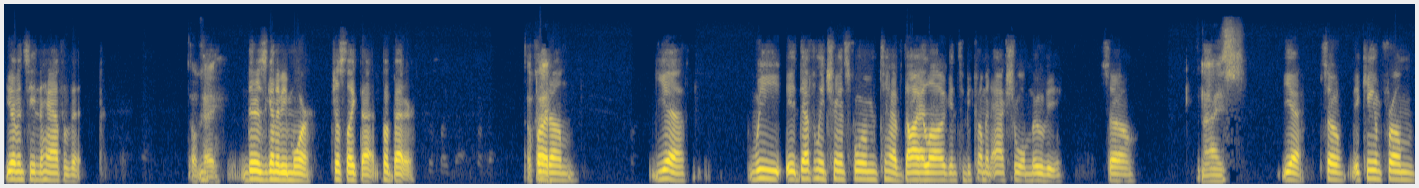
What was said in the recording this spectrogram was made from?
you haven't seen the half of it. Okay. There's gonna be more, just like that, but better. Okay. But um, yeah, we it definitely transformed to have dialogue and to become an actual movie. So nice. yeah, so it came from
